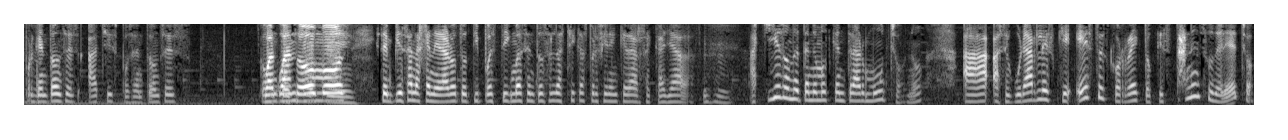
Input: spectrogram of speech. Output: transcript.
Porque entonces, achis, pues entonces cuántos somos, se empiezan a generar otro tipo de estigmas, entonces las chicas prefieren quedarse calladas. Aquí es donde tenemos que entrar mucho, ¿no? A asegurarles que esto es correcto, que están en su derecho.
